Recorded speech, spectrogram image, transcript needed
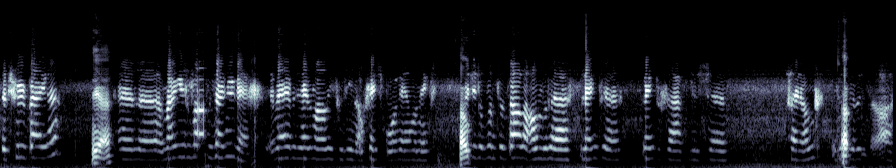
met vuurpijlen. Ja. En, maar in ieder geval, ze zijn nu weg. Wij hebben ze helemaal niet gezien, ook geen sporen, helemaal niks. Oh. We zitten op een totale andere lengte, lengtegraad, dus eh geen dank. Dus, Oh. ah,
